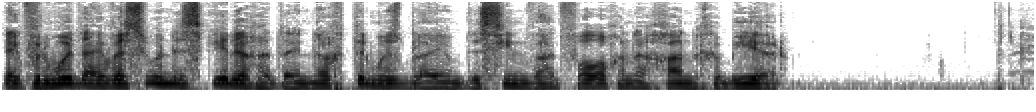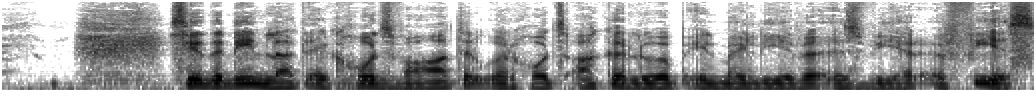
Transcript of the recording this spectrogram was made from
Ek vermoed hy was so nuuskierig dat hy nugter moes bly om te sien wat volgende gaan gebeur. Sedertdien laat ek God se water oor God se akker loop en my lewe is weer 'n fees.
